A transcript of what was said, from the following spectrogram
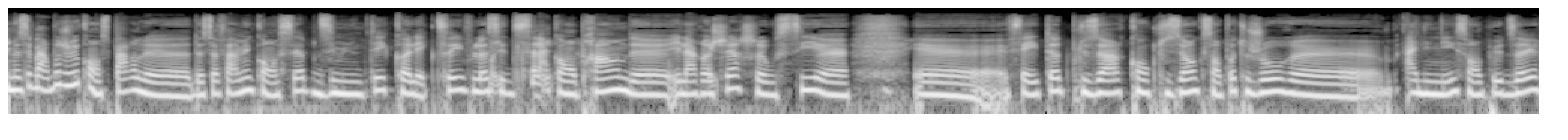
Monsieur Barbeau, je veux qu'on se parle euh, de ce fameux concept d'immunité collective. Là, c'est difficile à comprendre euh, et la recherche aussi euh, fait état de plusieurs conclusions qui sont pas toujours alignées, si on peut dire.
